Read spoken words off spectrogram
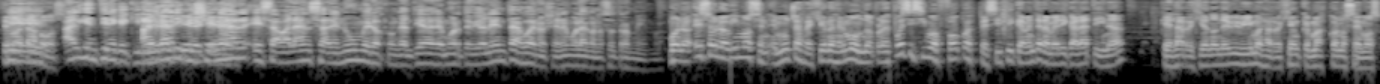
te Eh, matas vos. Alguien tiene que equilibrar y que llenar esa balanza de números con cantidades de muerte violentas. Bueno, llenémosla con nosotros mismos. Bueno, eso lo vimos en, en muchas regiones del mundo, pero después hicimos foco específicamente en América Latina, que es la región donde vivimos, la región que más conocemos.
